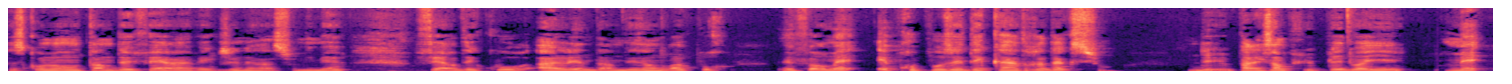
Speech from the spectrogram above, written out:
c'est ce qu'on tente de faire avec Génération Lumière, faire des cours, aller dans des endroits pour informer et proposer des cadres d'action. Par exemple, le plaidoyer. Mais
